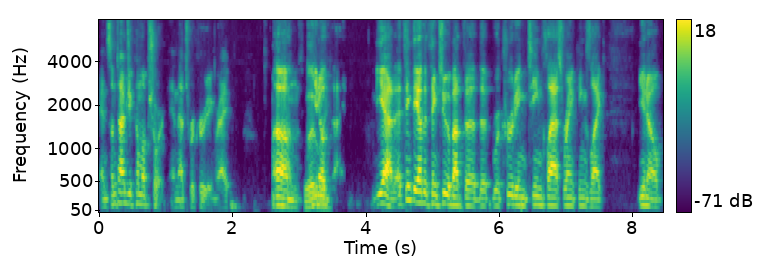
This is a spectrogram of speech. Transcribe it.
And sometimes you come up short, and that's recruiting, right? Um, Absolutely. you know, yeah, I think the other thing too about the the recruiting team class rankings, like, you know,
